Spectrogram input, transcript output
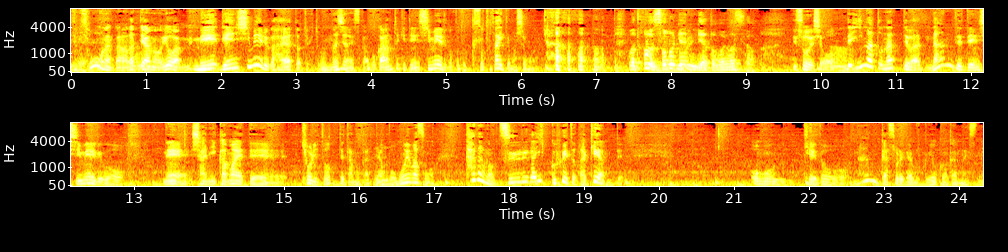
でもそうなんかな、だってあの要はメ電子メールが流行った時と同じじゃないですか。僕あの時電子メールのことクソ叩いてましたもん。まあ多分その原理だと思いますよ、そうでしょ、うん。で今となってはなんで電子メールをね車に構えて距離取ってたのかってやっぱ思いますもん、ただのツールが1個増えただけやんって。思うけどなんかそれが僕よくわかんないですね。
